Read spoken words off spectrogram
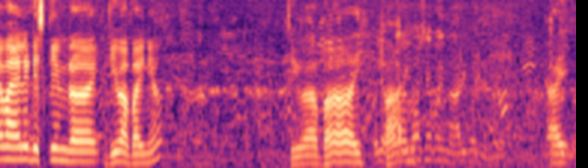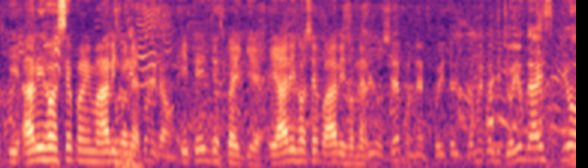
એમાં એલઈડી સ્ક્રીન રહી જીવાભાઈ ની જીવાભાઈ આરીહો છે પણ એમાં આરીહો ને આ ઈ આરીહો છે પણ એમાં આરીહો ને કોને કામ ઈ તેજસભાઈ કહે એ આરીહો છે પણ આરીહો હોને છે પણ net કોઈ તમે કોઈ દી જોયું ગાઈસ કયો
